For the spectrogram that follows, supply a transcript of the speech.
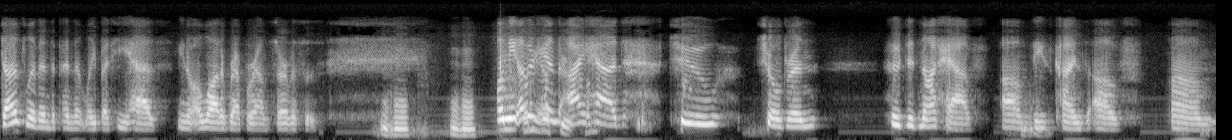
does live independently, but he has you know a lot of wraparound services. Mm-hmm. Mm-hmm. On the other hand, you, I had two children who did not have um, mm-hmm. these kinds of um,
